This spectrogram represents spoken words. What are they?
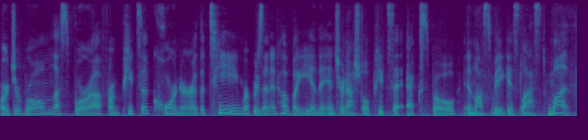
or Jerome LaSorba from Pizza Corner, the team represented Hawaii in the International Pizza Expo in Las Vegas last month.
